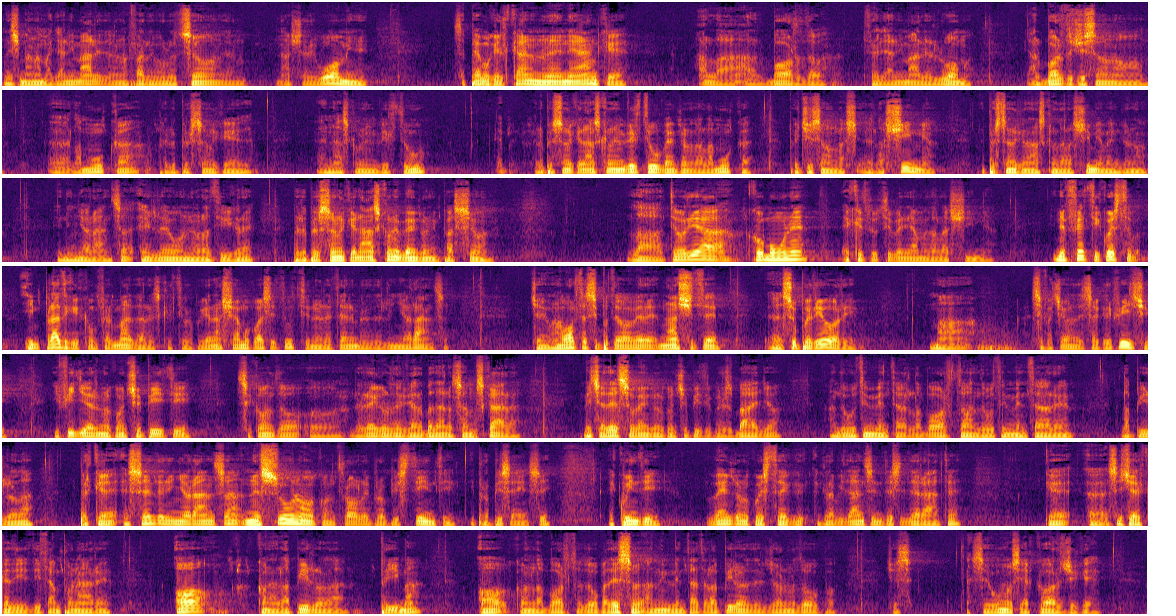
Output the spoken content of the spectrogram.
Dice, ma no, ma gli animali devono fare l'evoluzione, devono nascere uomini. Sappiamo che il cane non è neanche alla, al bordo tra gli animali e l'uomo. Al bordo ci sono eh, la mucca per le persone che eh, nascono in virtù, le persone che nascono in virtù vengono dalla mucca, poi ci sono la, eh, la scimmia, le persone che nascono dalla scimmia vengono in ignoranza e il leone o la tigre per le persone che nascono e vengono in passione. La teoria comune è che tutti veniamo dalla scimmia. In effetti questo in pratica è confermato dalle scritture, perché nasciamo quasi tutti nelle tenebre dell'ignoranza. Cioè una volta si poteva avere nascite eh, superiori, ma si facevano dei sacrifici, i figli erano concepiti secondo oh, le regole del Garbhadana Samskara, invece adesso vengono concepiti per sbaglio, hanno dovuto inventare l'aborto, hanno dovuto inventare la pillola, perché essendo in ignoranza nessuno controlla i propri istinti, i propri sensi e quindi vengono queste gravidanze indesiderate che eh, si cerca di, di tamponare o con la pillola prima o con l'aborto dopo. Adesso hanno inventato la pillola del giorno dopo. Cioè, se uno si accorge che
